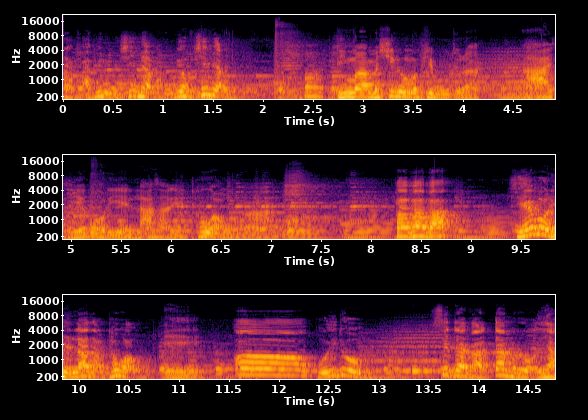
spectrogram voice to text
အဲ့ဒါဘာဖြစ်လို့လဲရှင်းပြပါဦးပြောရှင်းပြပါဟာဒီမှာမရှိလို့မဖြစ်ဘူးဆိုတာငါရဲဘော်တွေရဲ့လာစာတွေထုတ်အောင်ပါဘာဘာဘာရဲဘော်တွေလာတော့ထုတ်အောင်အေးအော်ဘိုးကြီးတို့စစ်တပ်ကတတ်မတော်အရာ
